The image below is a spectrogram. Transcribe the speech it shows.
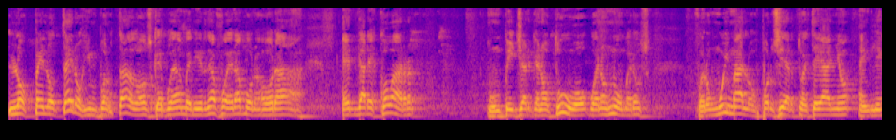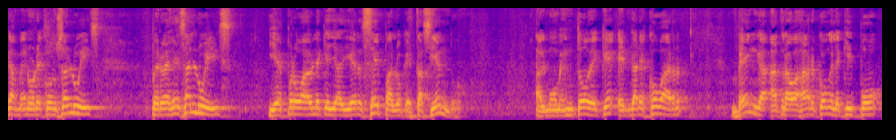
los peloteros importados que puedan venir de afuera. Por ahora, Edgar Escobar, un pitcher que no tuvo buenos números, fueron muy malos, por cierto, este año en ligas menores con San Luis pero es de San Luis y es probable que Yadier sepa lo que está haciendo al momento de que Edgar Escobar venga a trabajar con el equipo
